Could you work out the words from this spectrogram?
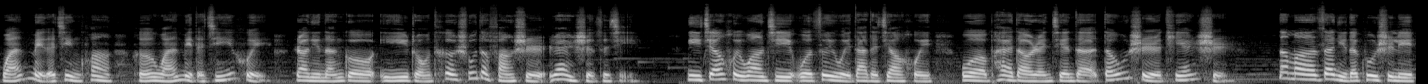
完美的境况和完美的机会，让你能够以一种特殊的方式认识自己。你将会忘记我最伟大的教诲：我派到人间的都是天使。那么，在你的故事里，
